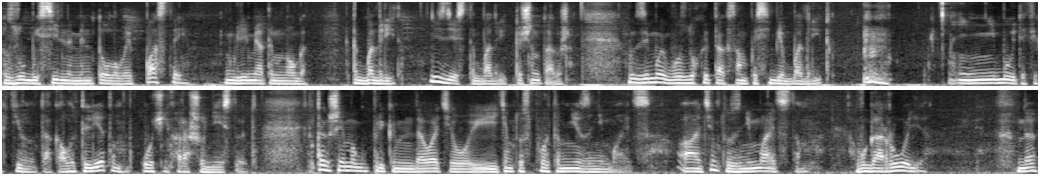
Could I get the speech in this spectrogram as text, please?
зубы сильно ментоловой пастой, где мяты много, это бодрит. И здесь это бодрит точно так же. Вот зимой воздух и так сам по себе бодрит. не будет эффективно так, а вот летом очень хорошо действует. Также я могу порекомендовать его и тем, кто спортом не занимается, а тем, кто занимается там в огороде, да,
